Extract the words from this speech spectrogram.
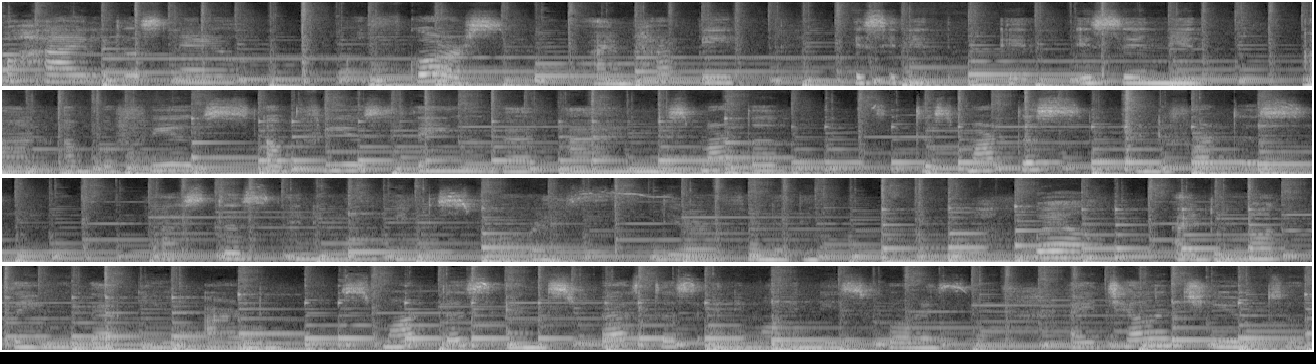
Oh, hi, little snail. Of course, I'm happy. Isn't it, it isn't it an obvious obvious thing that I'm the smartest the smartest and the farthest fastest animal in this forest, dear Vanity? Well, I do not think that you are the smartest and fastest animal in this forest. I challenge you to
